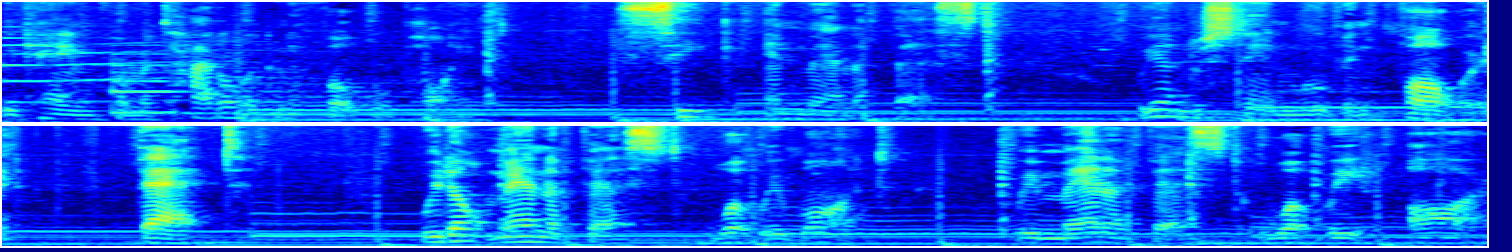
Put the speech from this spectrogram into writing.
We came from a title and a focal point Seek and Manifest. We understand moving forward that we don't manifest what we want, we manifest what we are.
